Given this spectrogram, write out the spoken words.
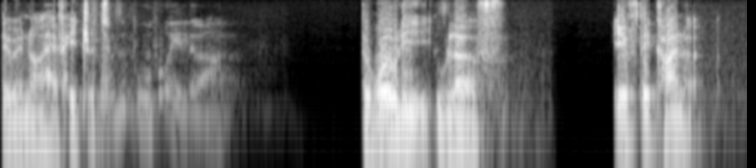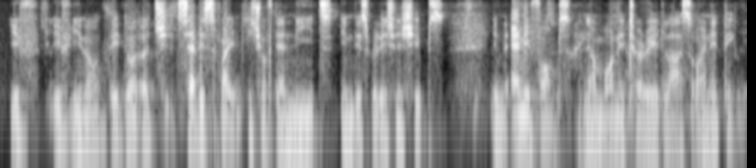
They will not have hatred. the worldly love, if they can't, if if you know they don't achieve, satisfy each of their needs in these relationships in any forms you know monetary lust or anything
